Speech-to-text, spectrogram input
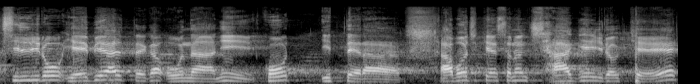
진리로 예배할 때가 오나니 곧 이때라. 아버지께서는 자기 이렇게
